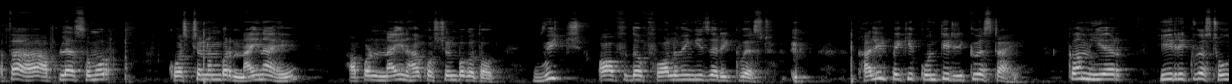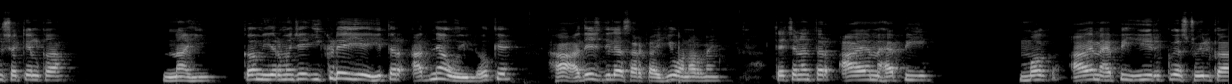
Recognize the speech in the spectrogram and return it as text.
आता आपल्यासमोर क्वेश्चन नंबर नाईन आहे. आपण नाईन हा क्वेश्चन बघत आहोत. Which of the following is a request खालीलपैकी कोणती रिक्वेस्ट आहे? कम हिअर ही रिक्वेस्ट होऊ शकेल का? नाही. कम हिअर म्हणजे इकडे ये ही तर आज्ञा होईल ओके हा आदेश दिल्यासारखा ही होणार नाही. त्याच्यानंतर आय एम हॅपी मग आय एम हॅपी ही रिक्वेस्ट होईल का?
